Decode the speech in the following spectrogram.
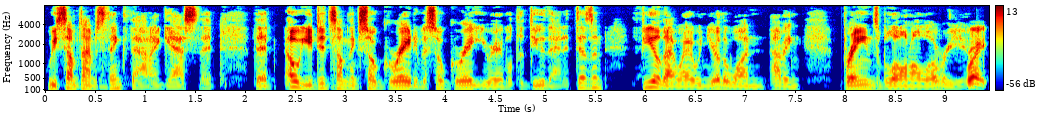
we sometimes think that, I guess, that, that, oh, you did something so great. It was so great you were able to do that. It doesn't feel that way when you're the one having brains blown all over you. Right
